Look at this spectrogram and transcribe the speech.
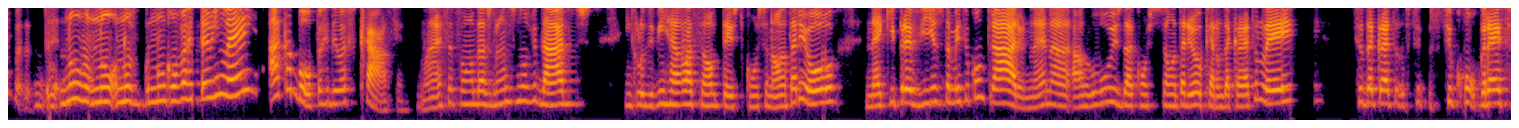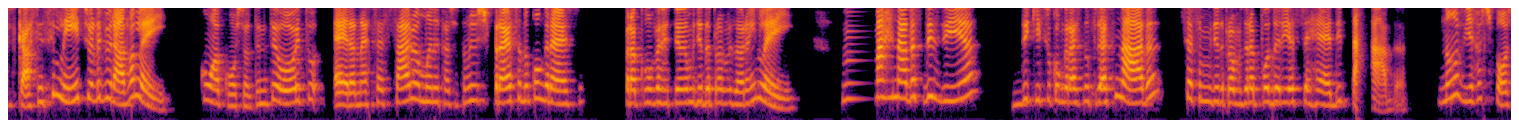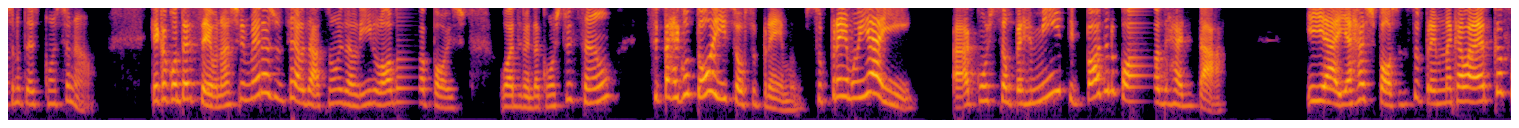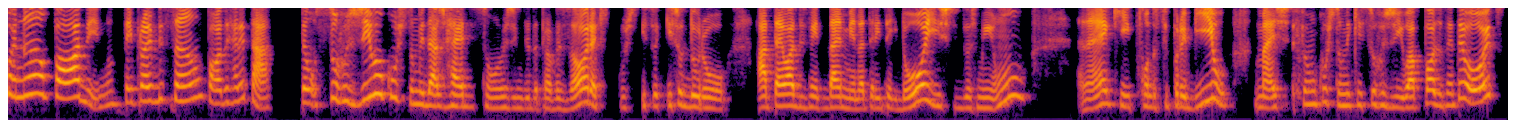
Não, não, não, não converteu em lei, acabou, perdeu a eficácia. Né? Essa foi uma das grandes novidades, inclusive em relação ao texto constitucional anterior, né, que previa justamente o contrário, né? Na, à luz da Constituição anterior, que era um decreto-lei, se o decreto, se, se o Congresso ficasse em silêncio, ele virava lei com a Constituição 88, era necessário a manifestação expressa do Congresso para converter a medida provisória em lei. Mas nada se dizia de que se o Congresso não fizesse nada, se essa medida provisória poderia ser reeditada. Não havia resposta no texto constitucional. O que, que aconteceu? Nas primeiras judicializações ali, logo após o advento da Constituição, se perguntou isso ao Supremo. Supremo, e aí? A Constituição permite? Pode ou não pode reeditar? E aí a resposta do Supremo naquela época foi: não, pode, não tem proibição, pode reeditar. Então, surgiu o costume das reedições de medida provisória, que isso, isso durou até o advento da emenda 32 de 2001, né, que quando se proibiu, mas foi um costume que surgiu após 88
